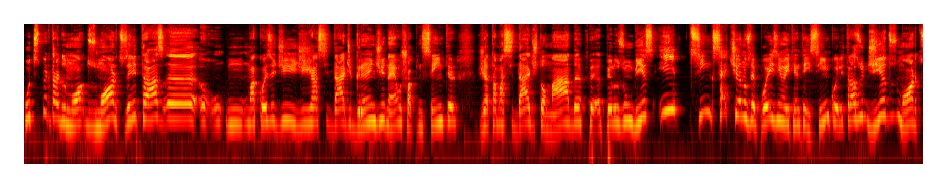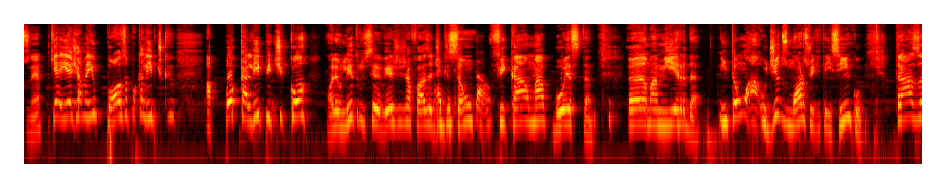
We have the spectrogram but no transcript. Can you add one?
O Despertar do Mo dos Mortos, ele traz uh, uma coisa de, de, já cidade grande, né? O shopping center já tá uma cidade tomada pelos zumbis. E, sim, sete anos depois, em 85, ele traz o Dia dos Mortos, né? Que aí é já meio pós-apocalíptico. Apocalíptico. Olha, um litro de cerveja já faz a dicção, ficar uma boesta. Uh, uma merda. Então, a, o Dia dos Mortos de 85 traz uh,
